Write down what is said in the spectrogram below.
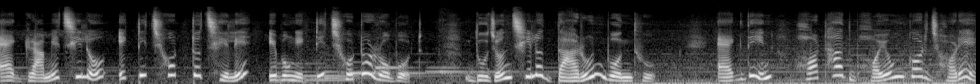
এক গ্রামে ছিল একটি ছোট্ট ছেলে এবং একটি ছোট রোবট। দুজন ছিল দারুণ বন্ধু। একদিন হঠাৎ ভয়ঙ্কর ঝড়ে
